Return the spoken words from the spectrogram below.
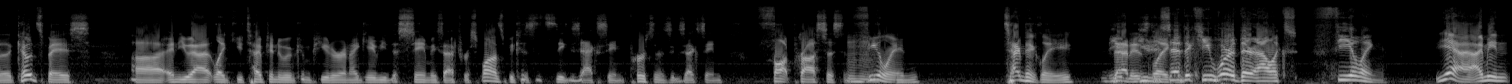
the code space, uh, and you add like you typed into a computer and I gave you the same exact response because it's the exact same person, it's the exact same thought process and Mhm. feeling. Technically, you, that is you just like- said the key word there, Alex. Feeling. yeah. I mean,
